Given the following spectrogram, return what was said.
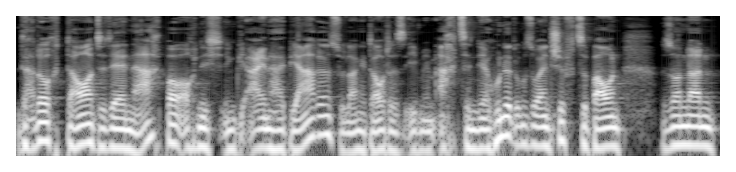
Dadurch dauerte der Nachbau auch nicht irgendwie eineinhalb Jahre, so lange dauerte es eben im 18. Jahrhundert, um so ein Schiff zu bauen, sondern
